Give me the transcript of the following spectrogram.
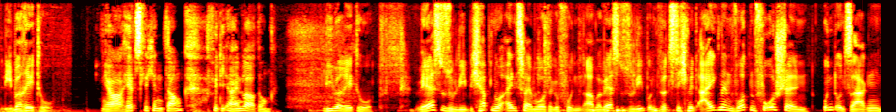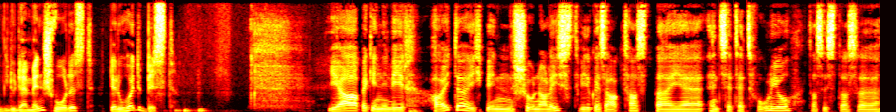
lieber Reto. Ja, herzlichen Dank für die Einladung. Lieber Reto, wärst du so lieb, ich habe nur ein, zwei Worte gefunden, aber wärst du so lieb und würdest dich mit eigenen Worten vorstellen und uns sagen, wie du der Mensch wurdest, der du heute bist? Ja, beginnen wir heute. Ich bin Journalist, wie du gesagt hast, bei äh, NZZ Folio. Das ist das äh,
